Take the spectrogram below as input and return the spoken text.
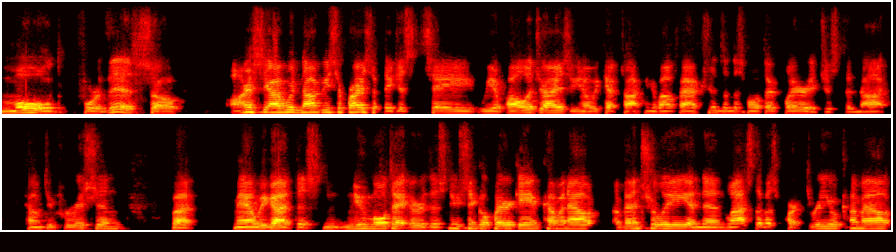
mold for this. So, honestly, I would not be surprised if they just say, We apologize. You know, we kept talking about factions in this multiplayer, it just did not come to fruition. But man, we got this new multi or this new single player game coming out eventually, and then Last of Us Part Three will come out,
